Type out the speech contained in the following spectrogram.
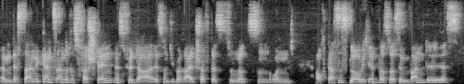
ähm, dass da ein ganz anderes Verständnis für da ist und die Bereitschaft, das zu nutzen. Und auch das ist, glaube ich, etwas, was im Wandel ist.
